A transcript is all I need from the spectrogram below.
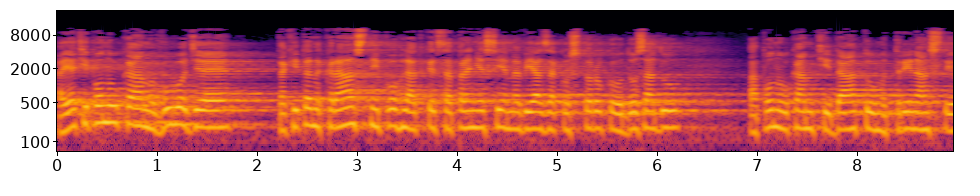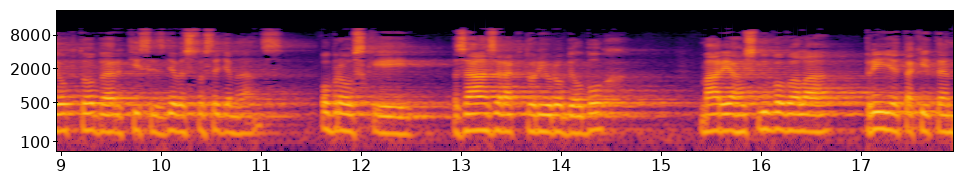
A ja ti ponúkam v úvode taký ten krásny pohľad, keď sa prenesieme viac ako 100 rokov dozadu a ponúkam ti dátum 13. október 1917. Obrovský zázrak, ktorý urobil Boh. Mária ho sľubovala, príde taký ten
